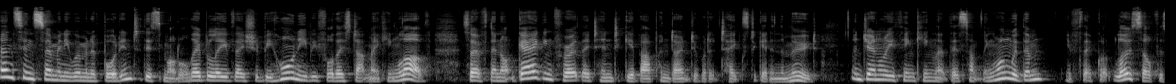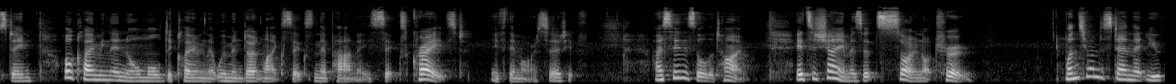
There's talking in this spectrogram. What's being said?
And since so many women have bought into this model, they believe they should be horny before they start making love. So if they're not gagging for it, they tend to give up and don't do what it takes to get in the mood. And generally thinking that there's something wrong with them if they've got low self esteem, or claiming they're normal, declaring that women don't like sex and their partner is sex crazed if they're more assertive. I see this all the time. It's a shame as it's so not true. Once you understand that you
